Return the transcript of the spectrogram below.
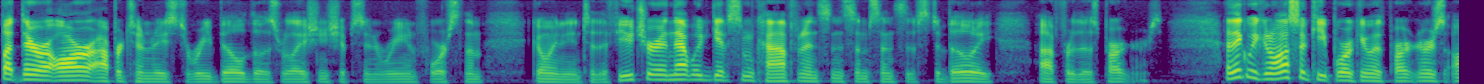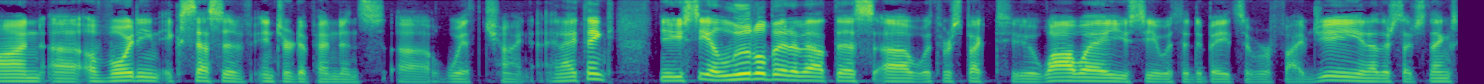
But there are opportunities to rebuild those relationships and reinforce them going into the future, and that would give some confidence and some sense of stability uh, for those partners. I think we can also keep working with partners on uh, avoiding excessive interdependence uh, with China. And I think you, know, you, see a little bit about this uh, with respect to Huawei. You see it with the debates over 5G and other such things.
